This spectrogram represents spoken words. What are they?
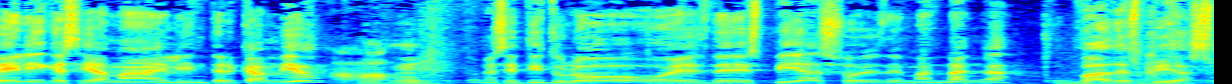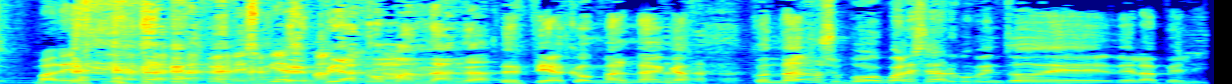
peli que se llama El Intercambio. Con ese título o es de espías o es de mandanga. Va de espías. Va de espías, de espías De espía con mandanga. De espías con mandanga. Contanos un poco, ¿cuál es el argumento de, de la peli?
